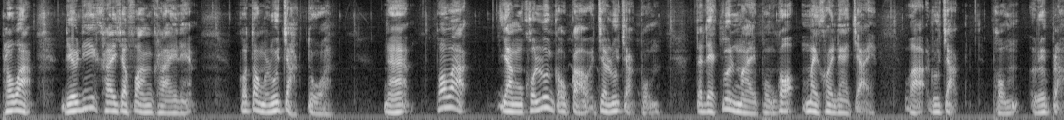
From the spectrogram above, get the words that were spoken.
เพราะว่าเดี๋ยวนี้ใครจะฟังใครเนี่ยก็ต้องรู้จักตัวนะเพราะว่าอย่างคนรุ่นเก่าๆจะรู้จักผม แต่เด็กรุ่นใหม่ผมก็ไม่ค่อยแน่ใจว่ารู้จักผมหรือเปล่า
